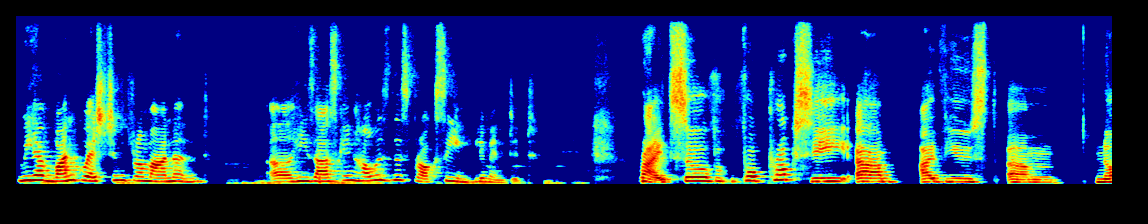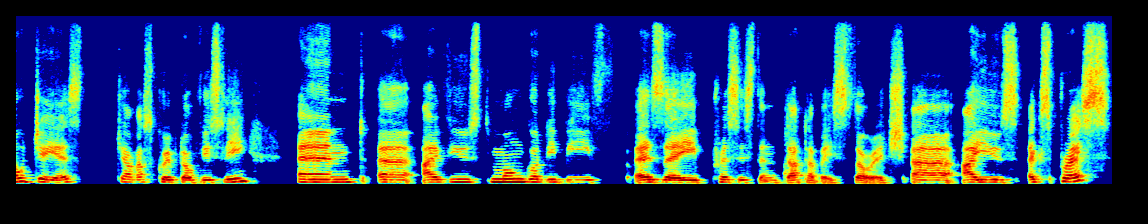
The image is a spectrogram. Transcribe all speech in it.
We have one question from Anand. Uh, he's asking, how is this proxy implemented? Right, so for proxy, um, I've used um, Node.js, JavaScript, obviously, and uh, I've used MongoDB as a persistent database storage. Uh, I use Express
